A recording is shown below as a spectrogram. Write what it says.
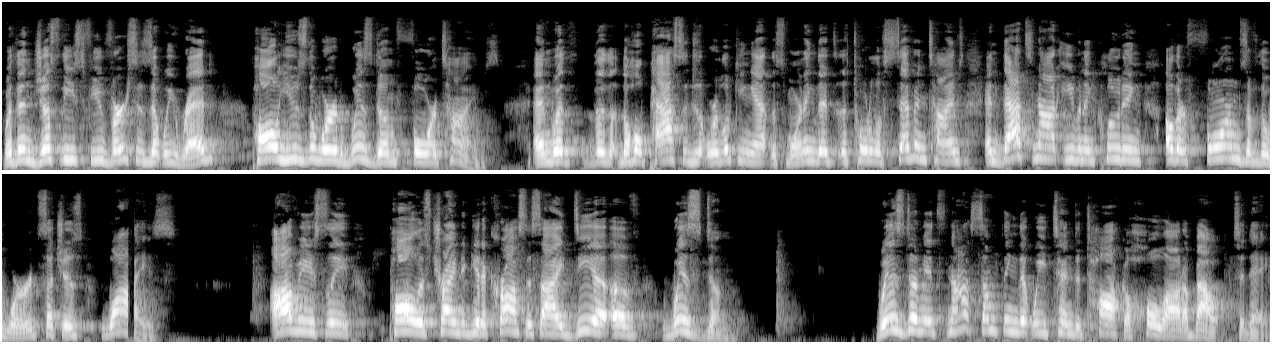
Within just these few verses that we read, Paul used the word wisdom four times. And with the, the whole passage that we're looking at this morning, that's a total of seven times, and that's not even including other forms of the word, such as wise. Obviously, Paul is trying to get across this idea of wisdom. Wisdom, it's not something that we tend to talk a whole lot about today.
